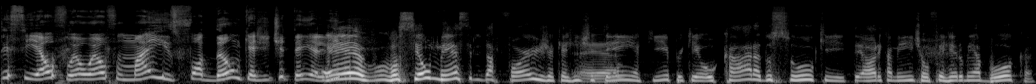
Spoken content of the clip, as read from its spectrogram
desse elfo é o elfo mais fodão que a gente tem ali. É, você é o mestre da forja que a gente É. tem aqui, porque o cara do sul, que teoricamente é o ferreiro meia boca,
